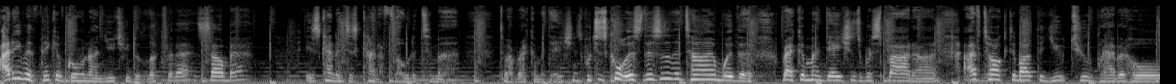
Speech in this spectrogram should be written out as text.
I didn't even think of going on YouTube to look for that sound bath. It just kind of just kind of floated to my to my recommendations, which is cool. This this is the time where the recommendations were spot on. I've talked about the YouTube rabbit hole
